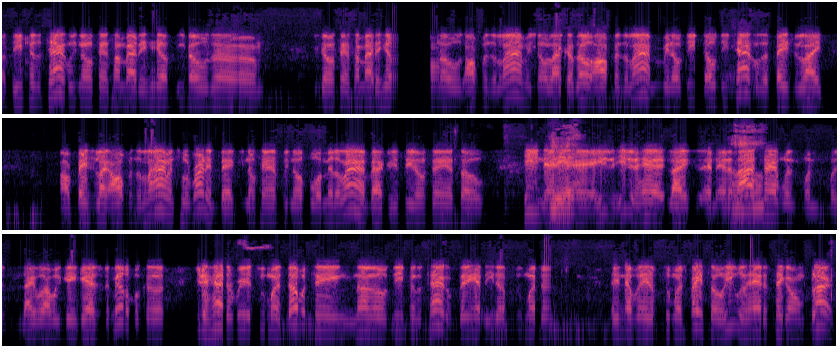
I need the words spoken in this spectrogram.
a defensive tackle, you know what I'm saying? Somebody help, you know, um, you know what I'm saying? Somebody help on those offensive linemen, you know, like 'cause those offensive linemen, you know, these, those D tackles are basically like are basically like offensive linemen to a running back, you know what I'm saying? You know, for a middle linebacker, you see what I'm saying? So he Yeah. he, he, he didn't have like and, and a lot of Uh-huh. times when when, when like when we getting gas in the middle because you didn't have to read too much double team, none of those defensive tackles, they didn't have to eat up too much they never ate up too much space, so he was had to take on blocks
